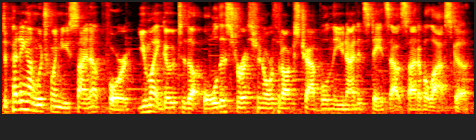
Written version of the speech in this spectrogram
Depending on which one you sign up for, you might go to the oldest Russian Orthodox chapel in the United States outside of Alaska.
